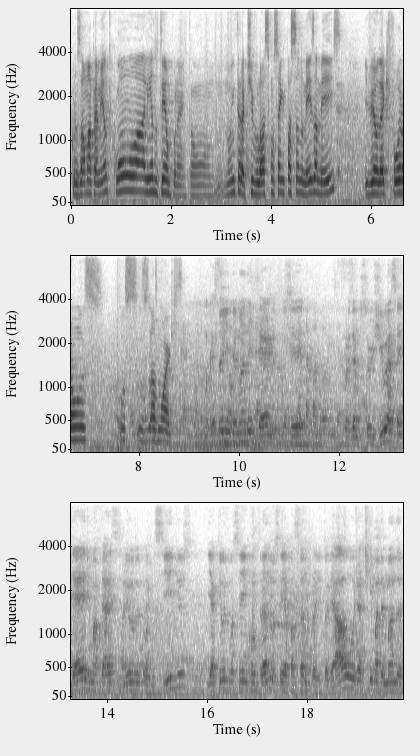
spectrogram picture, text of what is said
cruzar o mapeamento com a linha do tempo, né? Então, no interativo lá você consegue passando mês a mês e ver onde é que foram os, os, os as mortes. Uma questão de demanda interna, você por exemplo, surgiu essa ideia de mapear esses mil homicídios e aquilo que você ia encontrando, você ia passando para o editorial ou já tinha uma demanda,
